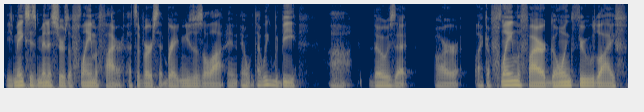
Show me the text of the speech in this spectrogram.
he makes his ministers a flame of fire. That's a verse that braden uses a lot. And, and that we would be uh, those that are like a flame of fire going through life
